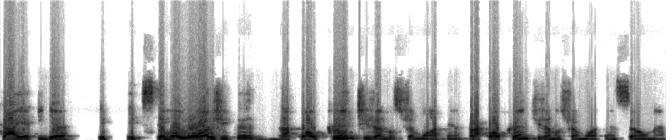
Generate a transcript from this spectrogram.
cai aqui epistemológica da qual Kant já nos chamou para qual Kant já nos chamou a atenção, né?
